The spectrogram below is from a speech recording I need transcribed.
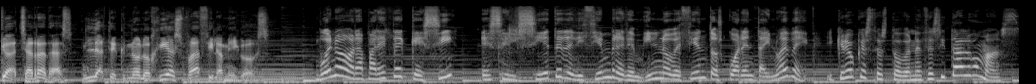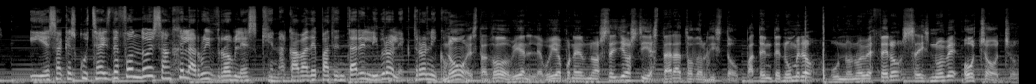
Cacharradas. La tecnología es fácil, amigos. Bueno, ahora parece que sí. Es el 7 de diciembre de 1949. Y creo que esto es todo. ¿Necesita algo más? Y esa que escucháis de fondo es Ángela Ruiz Robles, quien acaba de patentar el libro electrónico. No, está todo bien. Le voy a poner unos sellos y estará todo listo. Patente número 1906988.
